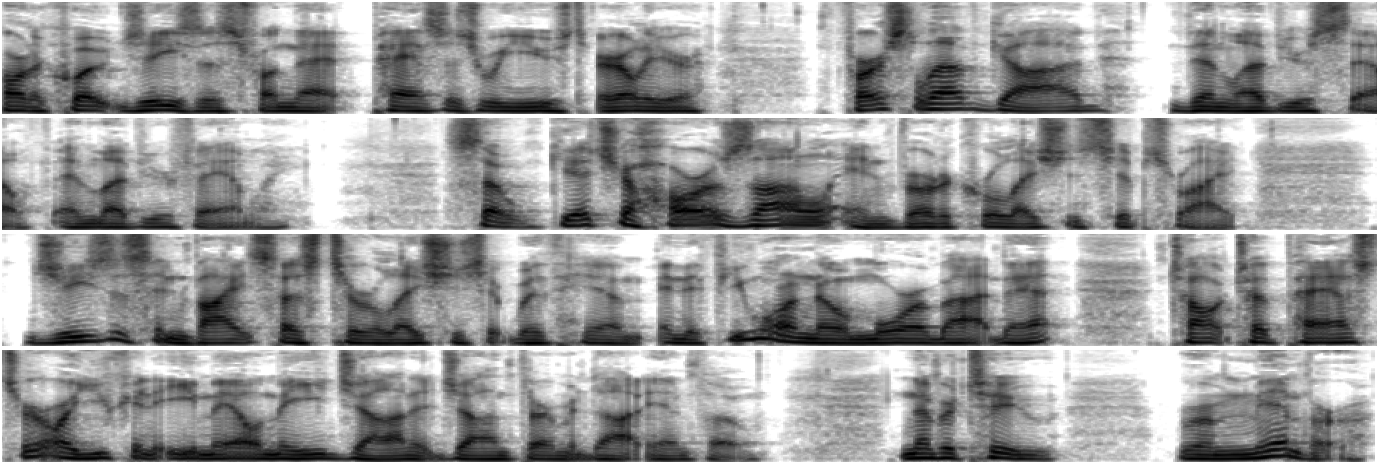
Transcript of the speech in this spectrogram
Or to quote Jesus from that passage we used earlier, first love God, then love yourself and love your family. So get your horizontal and vertical relationships right. Jesus invites us to relationship with him. And if you want to know more about that, talk to a pastor or you can email me, john at johnthurman.info. Number two, remember,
